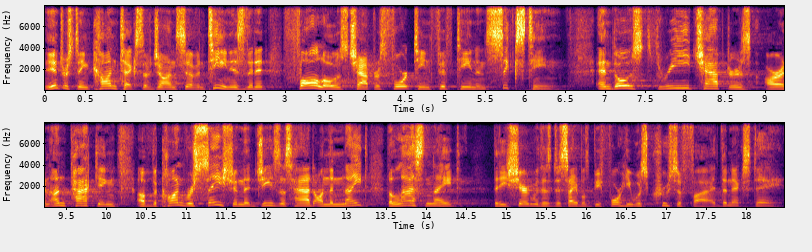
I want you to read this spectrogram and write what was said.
the interesting context of John 17 is that it follows chapters 14, 15, and 16. And those three chapters are an unpacking of the conversation that Jesus had on the night, the last night that he shared with his disciples before he was crucified the next day.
